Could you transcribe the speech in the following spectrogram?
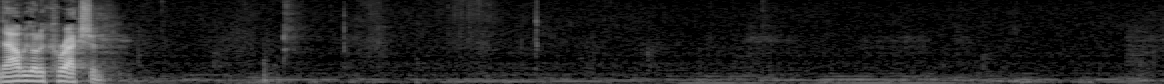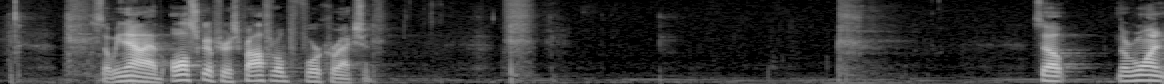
Now we go to correction. So we now have all scripture is profitable for correction. So, number one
